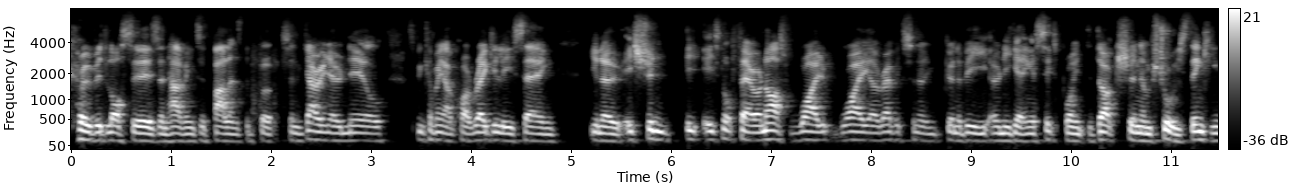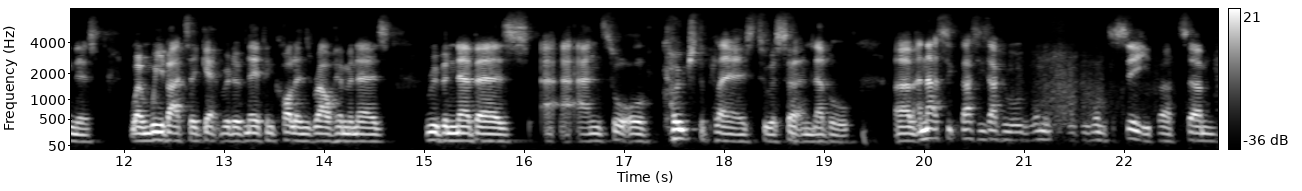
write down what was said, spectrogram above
COVID losses and having to balance the books. And Gary O'Neil has been coming out quite regularly saying, you know, it shouldn't. It, it's not fair on us. Why? Why are Everton going to be only getting a six-point deduction? I'm sure he's thinking this when we've had to get rid of Nathan Collins, Raul Jimenez, Ruben Neves, and sort of coach the players to a certain level. Um, and that's that's exactly what we want, what we want to see. But um,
